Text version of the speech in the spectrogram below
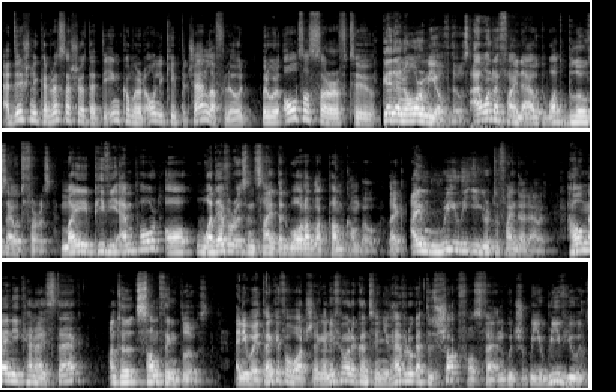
Additionally, you can rest assured that the income will not only keep the channel afloat, but will also serve to get an army of those. I want to find out what blows out first, my PWM port or whatever is inside that water block pump combo. Like, I am really eager to find that out. How many can I stack until something blows? Anyway, thank you for watching, and if you want to continue, have a look at this Shark Force fan, which we reviewed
